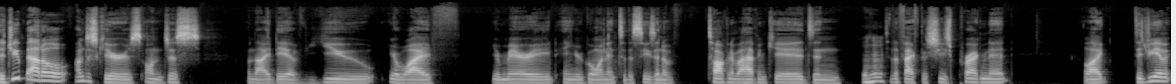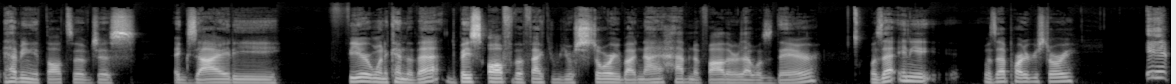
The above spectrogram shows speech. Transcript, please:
Did you battle? I'm just curious on just on the idea of you, your wife, you're married, and you're going into the season of talking about having kids and Mhm. to the fact that she's pregnant. Like, did you have any thoughts of just anxiety, fear when it came to that, based off of the fact of your story by not having a father that was there? Was that any? Was that part of your story? it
